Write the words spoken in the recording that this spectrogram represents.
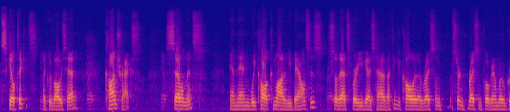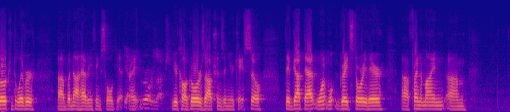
scale tickets, like we've always had, Right. contracts, Yep. settlements, and then we call it commodity balances. So that's where you guys have, I think you call it a Riceland, a certain Riceland program where a grower can deliver, uh, but not have anything sold yet, Yeah, right? growers option. You're called growers options in your case. So they've got that one, one great story there. a friend of mine, um,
